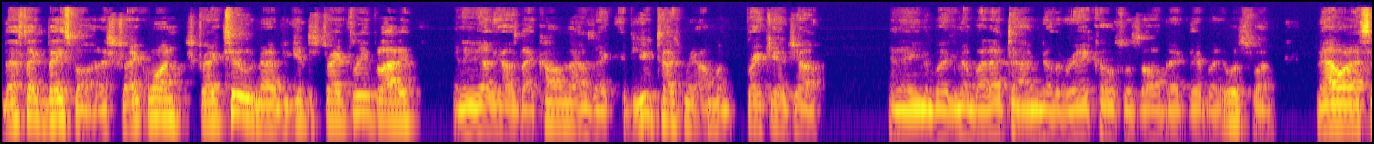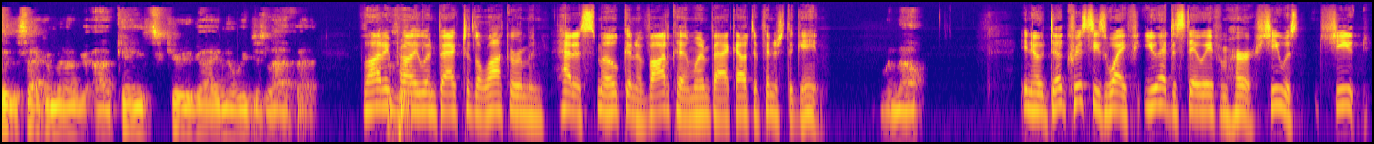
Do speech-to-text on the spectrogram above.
that's like baseball. That's strike one, strike two. Now if you get to strike three, Vladdy, and then the other guy was like, calm down. I was like, if you touch me, I'm gonna break your jaw. And then, you know, but you know, by that time, you know, the red coats was all back there, but it was fun. Now when I see the Sacramento uh, Kings security guy, you know, we just laugh at it. Vladdy probably went back to the locker room and had a smoke and a vodka and went back out to finish the game. But no, You know, Doug Christie's wife, you had to stay away from her. She was she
